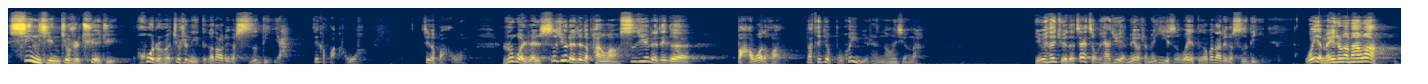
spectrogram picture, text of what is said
信心就是确据，或者说就是你得到这个实底呀，这个把握，这个把握。如果人失去了这个盼望，失去了这个把握的话，那他就不会与神同行了，因为他觉得再走下去也没有什么意思，我也得不到这个实底，我也没什么盼望。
